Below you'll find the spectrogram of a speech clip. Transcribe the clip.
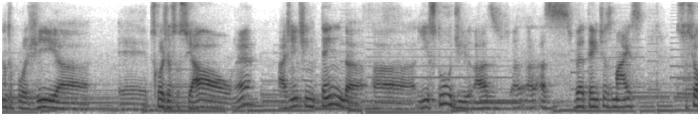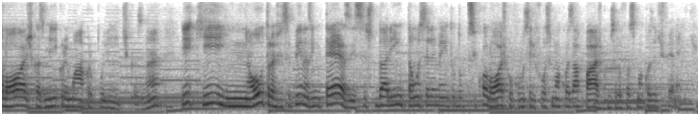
antropologia, é, psicologia social, né? a gente entenda uh, e estude as, as, as, vertentes mais sociológicas, micro e macro políticas, né? E que em outras disciplinas, em tese, se estudaria então esse elemento do psicológico como se ele fosse uma coisa à parte, como se ele fosse uma coisa diferente.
